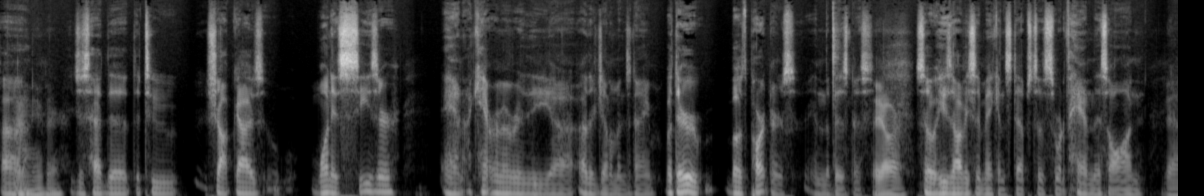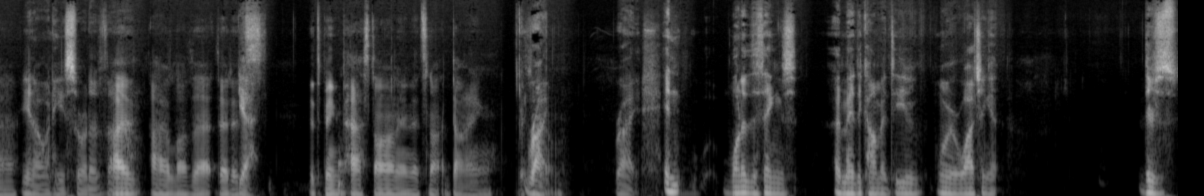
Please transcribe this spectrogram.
I Uh, don't either. he just had the the two shop guys. One is Caesar, and I can't remember the uh, other gentleman's name, but they're both partners in the business. They are. So he's obviously making steps to sort of hand this on, Yeah. you know, and he's sort of uh, I I love that that it's Yeah. it's being passed on and it's not dying. Right. them. Right. And one of the things I made the comment to you when we were watching it, there's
